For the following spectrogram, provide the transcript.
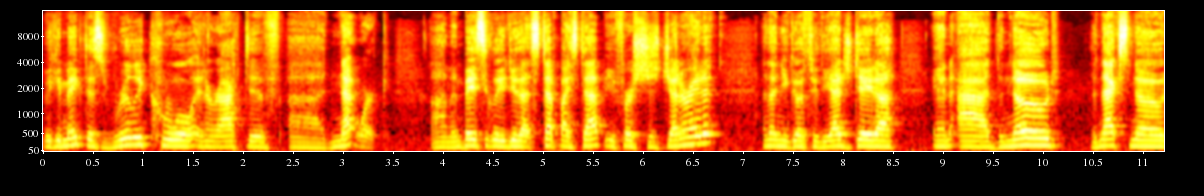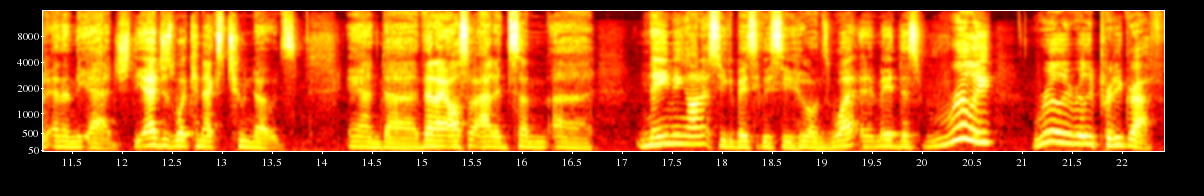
we can make this really cool interactive uh, network. Um, and basically you do that step by step. You first just generate it, and then you go through the edge data and add the node, the next node, and then the edge. The edge is what connects two nodes. And uh, then I also added some uh, naming on it so you could basically see who owns what. And it made this really, really, really pretty graph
